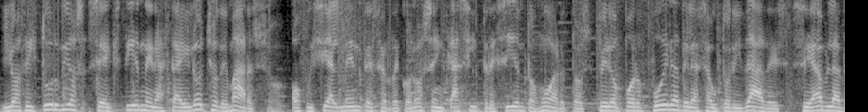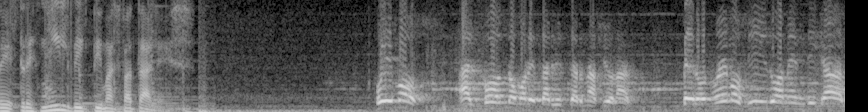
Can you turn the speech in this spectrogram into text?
Los disturbios se extienden hasta el 8 de marzo. Oficialmente se reconocen casi 300 muertos, pero por fuera de las autoridades se habla de 3.000 víctimas fatales. Fuimos al Fondo Monetario Internacional, pero no hemos ido a mendigar,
